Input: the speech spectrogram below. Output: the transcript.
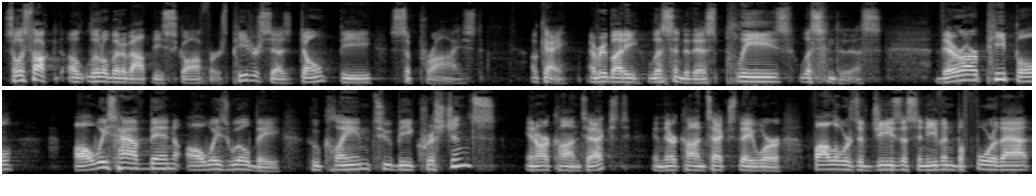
So let's talk a little bit about these scoffers. Peter says, don't be surprised. Okay, everybody, listen to this. Please listen to this. There are people always have been, always will be, who claim to be Christians in our context. In their context, they were followers of Jesus, and even before that,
